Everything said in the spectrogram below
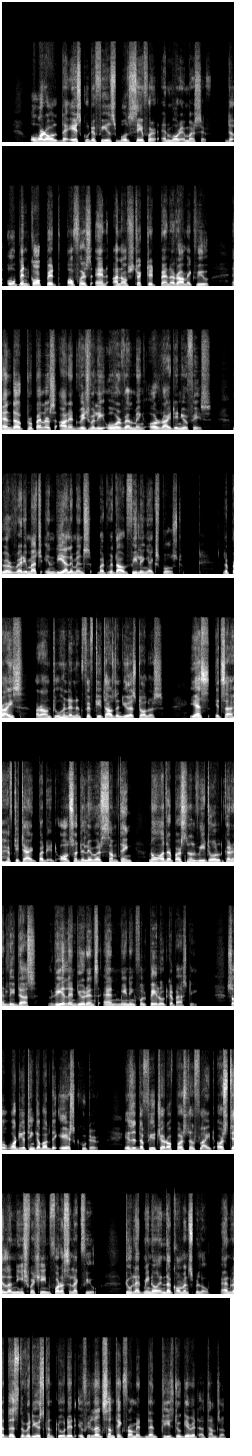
Overall, the Air Scooter feels both safer and more immersive. The open cockpit offers an unobstructed panoramic view and the propellers aren't visually overwhelming or right in your face. You are very much in the elements but without feeling exposed. The price around 250,000 US dollars. Yes, it's a hefty tag, but it also delivers something no other personal VTOL currently does real endurance and meaningful payload capacity. So, what do you think about the air scooter? Is it the future of personal flight or still a niche machine for a select few? Do let me know in the comments below. And with this, the video is concluded. If you learned something from it, then please do give it a thumbs up.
